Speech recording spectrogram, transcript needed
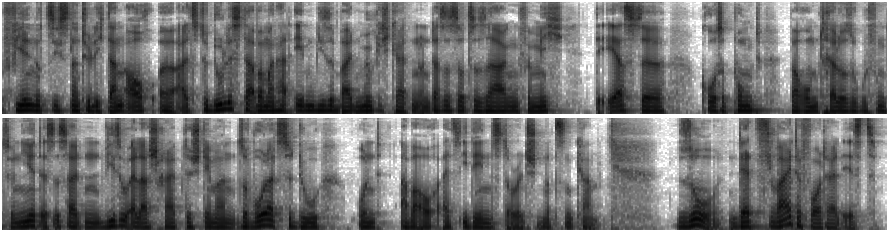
viel nutze ich es natürlich dann auch äh, als To-Do-Liste, aber man hat eben diese beiden Möglichkeiten. Und das ist sozusagen für mich der erste große Punkt, warum Trello so gut funktioniert. Es ist halt ein visueller Schreibtisch, den man sowohl als To-Do und aber auch als Ideen-Storage nutzen kann. So, der zweite Vorteil ist,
